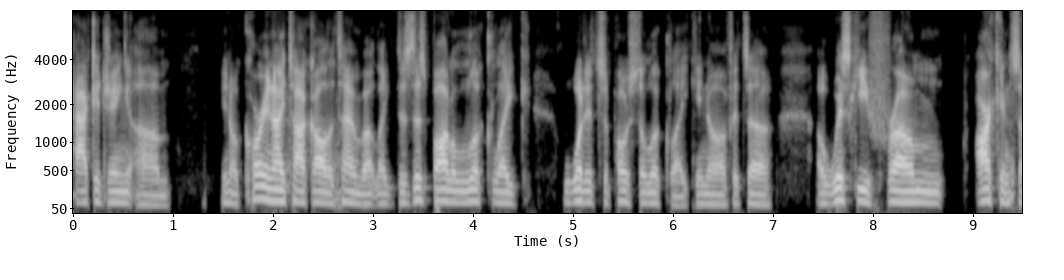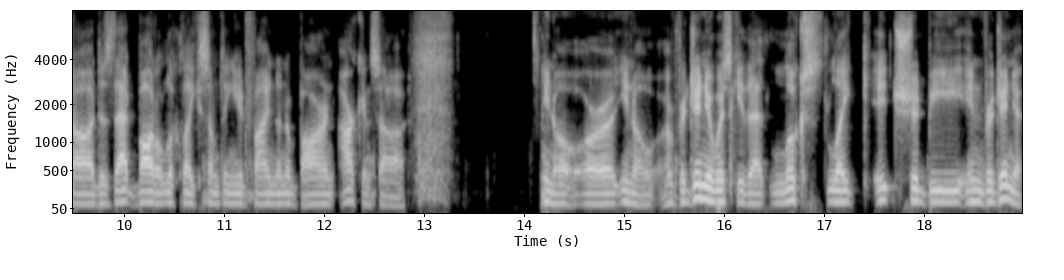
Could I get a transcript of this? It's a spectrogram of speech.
packaging. Um, you know, Corey and I talk all the time about like, does this bottle look like what it's supposed to look like? You know, if it's a a whiskey from Arkansas, does that bottle look like something you'd find in a bar in Arkansas? You know, or you know, a Virginia whiskey that looks like it should be in Virginia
